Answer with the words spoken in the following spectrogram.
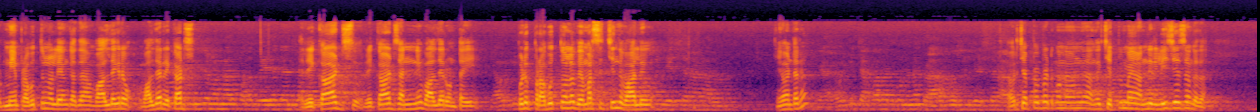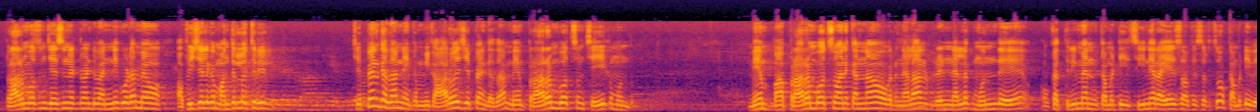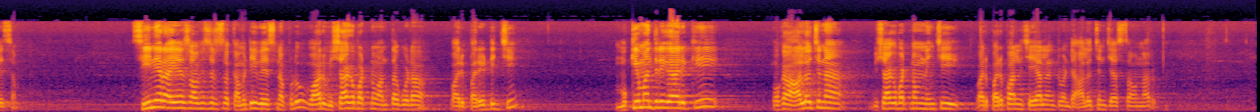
ఇప్పుడు మేము ప్రభుత్వంలో లేం కదా వాళ్ళ దగ్గర వాళ్ళ దగ్గర రికార్డ్స్ రికార్డ్స్ రికార్డ్స్ అన్నీ వాళ్ళ దగ్గర ఉంటాయి. ఇప్పుడు ప్రభుత్వంలో విమర్శించింది వాళ్ళు. ఏమంటారు? ఎవరు చెప్పబెట్టుకున్నా ఉంది? అందుకు చెప్పి మేము అన్ని రిలీజ్ చేసాం కదా. ప్రారంభోత్సవం చేసినటువంటివన్నీ కూడా మేము అఫీషియల్గా మంత్రులు వచ్చి రి- చెప్పాను కదా నేను మీకు ఆ రోజు చెప్పాను కదా మేము ప్రారంభోత్సవం చేయకముందు మేము మా ప్రారంభోత్సవానికన్నా ఒక నెల రెండు నెలలకు ముందే ఒక three men committee senior IAS ఆఫీసర్స్తో committee వేశాం. సీనియర్ ఐఏఎస్ ఆఫీసర్స్తో కమిటీ వేసినప్పుడు వారు విశాఖపట్నం అంతా కూడా వారు పర్యటించి ముఖ్యమంత్రి గారికి ఒక ఆలోచన విశాఖపట్నం నుంచి వారి పరిపాలన చేయాలన్నటువంటి ఆలోచన చేస్తూ ఉన్నారు.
